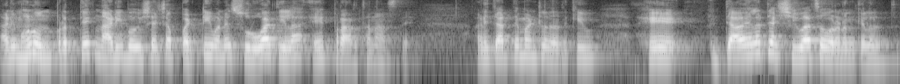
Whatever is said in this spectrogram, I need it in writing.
आणि म्हणून प्रत्येक नाडी भविष्याच्या पट्टीमध्ये सुरुवातीला एक प्रार्थना असते. आणि त्यात ते म्हटलं जातं की हे त्यावेळेला त्या शिवाचं वर्णन केलं जातं.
